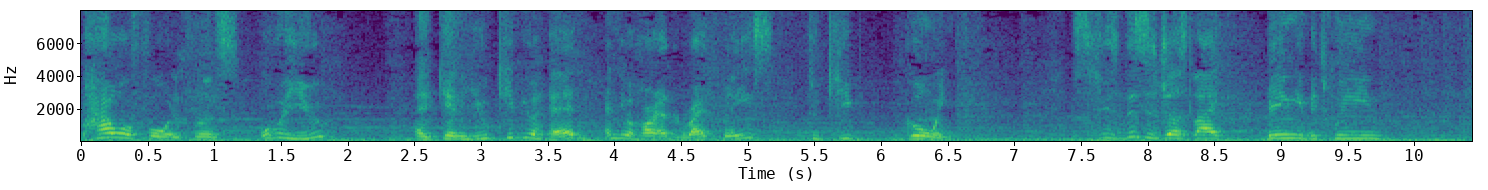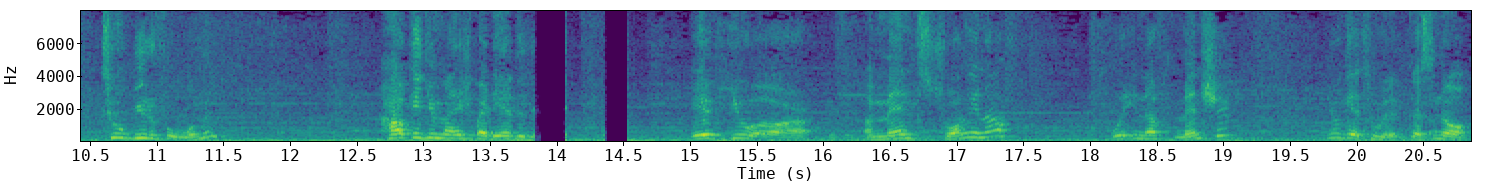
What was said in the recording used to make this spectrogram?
powerful influence over you, and can you keep your head and your heart at the right place to keep going? This is just like being in between two beautiful women. How can you manage by the end of the day? If you are a man strong enough, with enough menship, you get through it. Because you know,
